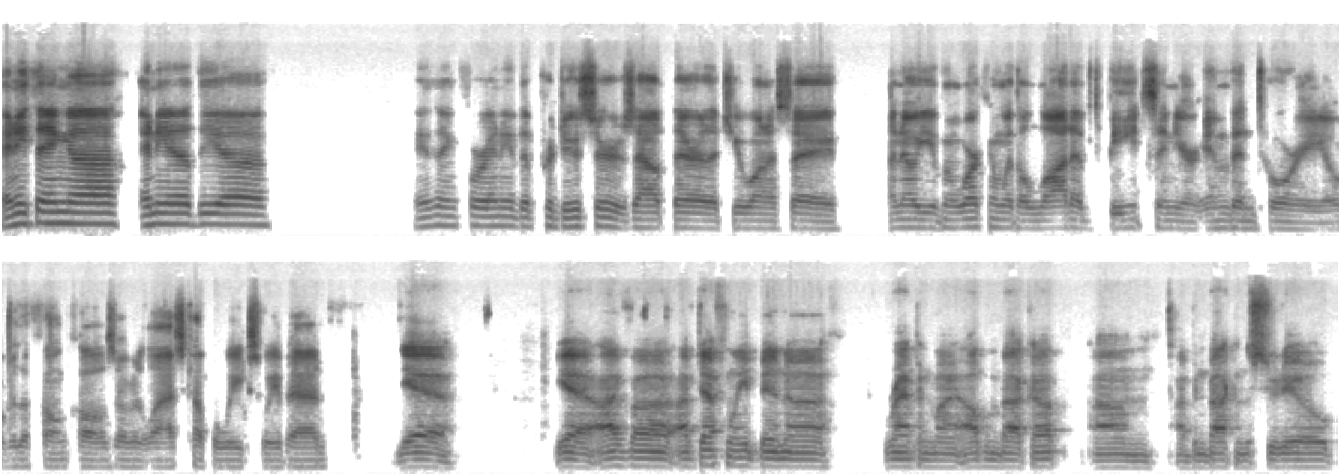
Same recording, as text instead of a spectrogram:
Anything, uh, any of the, uh, anything for any of the producers out there that you want to say? I know you've been working with a lot of beats in your inventory over the phone calls over the last couple weeks we've had. yeah, yeah. I've uh, I've definitely been uh, ramping my album back up. Um, I've been back in the studio,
